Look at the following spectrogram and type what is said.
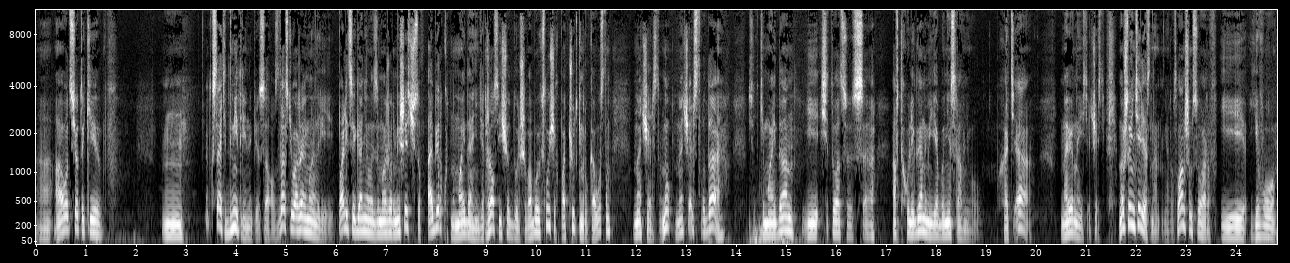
А, вот все это, кстати, Дмитрий написал. Здравствуйте, уважаемый Андрей. Полиция гонялась за мажорами 6 часов, а Беркут на Майдане держался еще дольше. В обоих случаях под чутким руководством начальства. Ну, начальство, да. Все-таки Майдан и ситуацию с а, автохулиганами я бы не сравнивал. Хотя, наверное, есть отчасти. Но что интересно, Руслан Шамсуаров и его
